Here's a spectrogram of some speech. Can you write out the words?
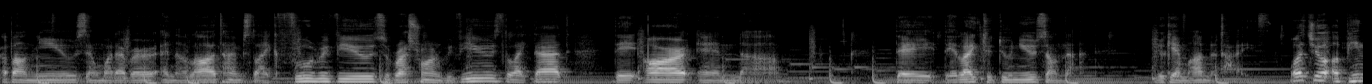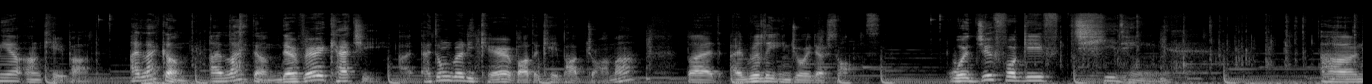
about news and whatever. And a lot of times, like food reviews, restaurant reviews, like that, they are and um, they they like to do news on that. You get monetized. What's your opinion on K-pop? I like them. I like them. They're very catchy. I, I don't really care about the K-pop drama but I really enjoy their songs. Would you forgive cheating? Um,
